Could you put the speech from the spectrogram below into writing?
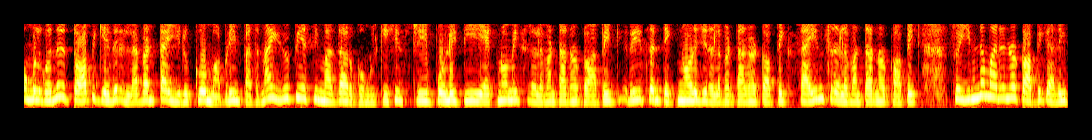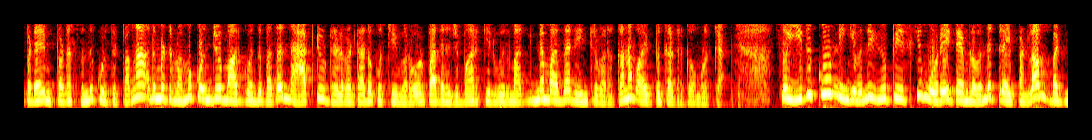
உங்களுக்கு வந்து டாபிக் எது ரிலவெண்ட்டாக இருக்கும் அப்படின்னு பார்த்தோம்னா யூபிஎஸ்சி மாதிரி தான் இருக்கும். உங்களுக்கு ஹிஸ்ட்ரி பொலிட்டி எக்கனாமிக்ஸ் ரிலவெண்ட்டான டாபிக் ரீசன்ட் டெக்னாலஜி ரிலவெண்ட்டான டாபிக் சயின்ஸ் ரிலவெண்ட்டான டாபிக் ஸோ இந்த மாதிரியான டாபிக் அதிகப்பட்ட இம்பார்ட்டன்ஸ் வந்து கொடுத்துருப்பாங்க. அது மட்டும் இல்லாமல் கொஞ்சம் மார்க் வந்து பார்த்தா இந்த ஆப்டியூட் ரிலவெண்ட்டான கொஸ்டின் வரும். ஒரு பதினஞ்சு மார்க் இருபது மார்க் இந்த மாதிரி தான் ரேஞ்ச் வரக்கான வாய்ப்புகள் இருக்கு உங்களுக்கு. ஸோ இதுக்கும் நீங்கள் வந்து யூபிஎஸ்சிக்கும் ஒரே டைமில் வந்து ட்ரை பண்ணலாம். பட்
